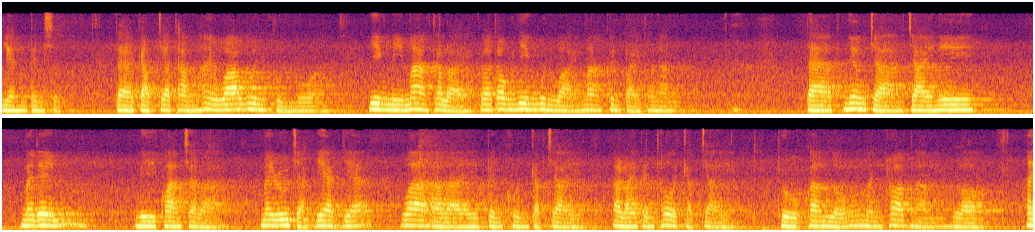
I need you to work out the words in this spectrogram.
เย็นเป็นสุข แต่กลับจะทำให้ว้าวุ่นขุ่นมัว ยิ่งมีมากเท่าไหร่ก็ต้องยิ่งวุ่นวายมากขึ้นไปเท่านั้น แต่เนื่องจากใจนี้ไม่ได้มีความฉลาด ไม่รู้จักแยกแยะ ว่าอะไรเป็นคุณกับใจ อะไรเป็นโทษกับใจ ถูกความหลงมันครอบงำหลอก ให้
